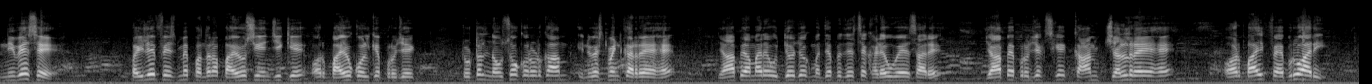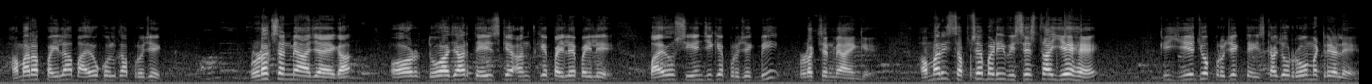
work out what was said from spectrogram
निवेश है, पहले फ़ेज़ में 15 बायो सीएनजी के और बायो कोल के प्रोजेक्ट, टोटल 900 करोड़ का हम इन्वेस्टमेंट कर रहे हैं। यहाँ पे हमारे उद्योजक मध्य प्रदेश से खड़े हुए हैं सारे। जहाँ पे प्रोजेक्ट्स के काम चल रहे हैं और बाई फेब्रुआरी हमारा पहला बायोकोल का प्रोजेक्ट प्रोडक्शन में आ जाएगा और 2023 के अंत के पहले पहले बायो सीएनजी के प्रोजेक्ट भी प्रोडक्शन में आएँगे। हमारी सबसे बड़ी विशेषता ये है कि ये जो प्रोजेक्ट है, इसका जो रॉ मटेरियल है,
